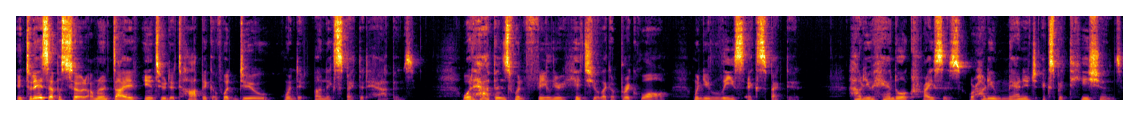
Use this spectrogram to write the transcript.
In today's episode, I'm going to dive into the topic of what do when the unexpected happens. What happens when failure hits you like a brick wall when you least expect it? How do you handle a crisis or how do you manage expectations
